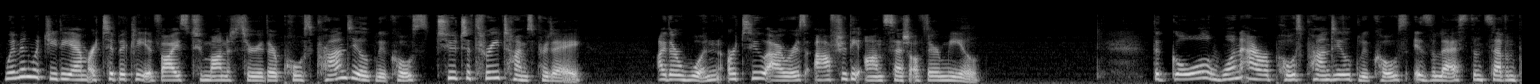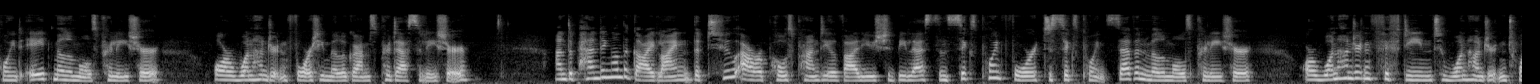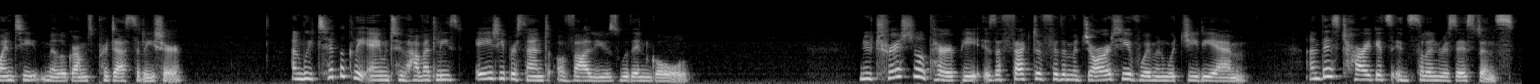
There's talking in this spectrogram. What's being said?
Women with GDM are typically advised to monitor their postprandial glucose two to three times per day, either one or two hours after the onset of their meal. The goal one hour postprandial glucose is less than 7.8 millimoles per litre or 140 milligrams per deciliter and depending on the guideline, the two hour postprandial value should be less than 6.4 to 6.7 millimoles per litre or 115 to 120 milligrams per deciliter. And we typically aim to have at least 80% of values within goal. Nutritional therapy is effective for the majority of women with GDM, and this targets insulin resistance.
